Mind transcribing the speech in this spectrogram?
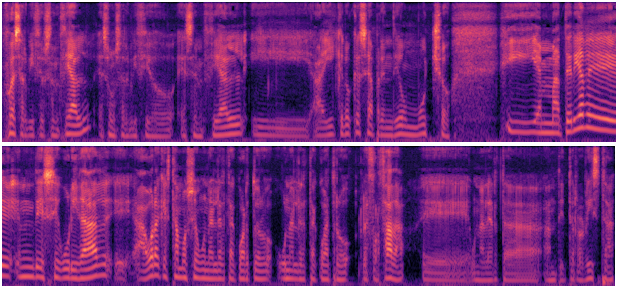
fue servicio esencial, es un servicio esencial y ahí creo que se aprendió mucho. Y en materia de, seguridad, eh, ahora que estamos en una alerta 4, una alerta 4 reforzada, eh, una alerta antiterrorista,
